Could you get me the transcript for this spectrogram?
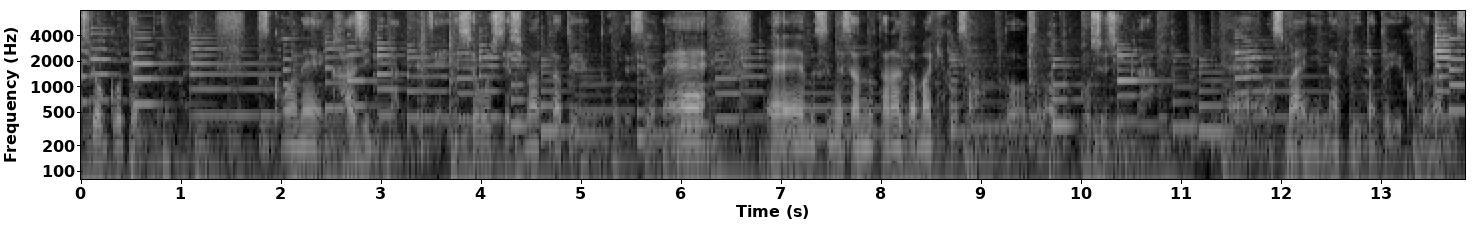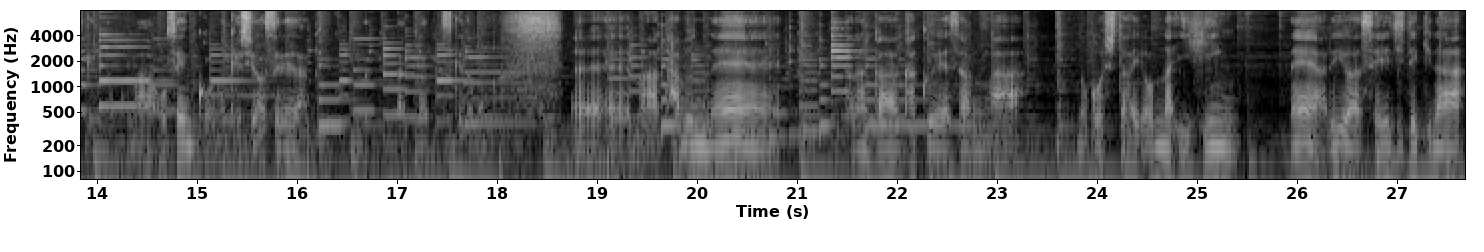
日露御殿と呼ばれるそこがね火事になって全焼してしまったというとこですよね、えー娘さんの田中真紀子さんとそのご主人が、えーお住まいになっていたということなんですけれどもまあお線香の消し忘れなんていうことだったんですけども、えーまあ多分ね田中角栄さんが残したいろんな遺品ねあるいは政治的な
